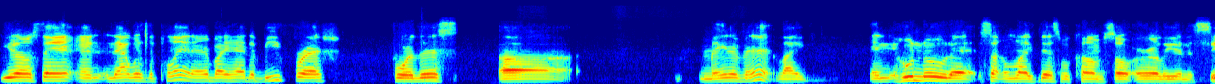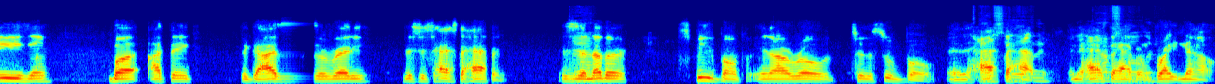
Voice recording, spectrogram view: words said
You know what I'm saying? And, and that was the plan. Everybody had to be fresh for this uh main event. Like, and who knew that something like this would come so early in the season? But I think the guys are ready. This just has to happen. This is another speed bump in our road to the Super Bowl, and it has to happen. And it has to happen right now.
